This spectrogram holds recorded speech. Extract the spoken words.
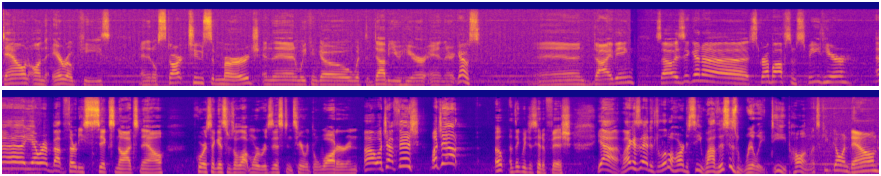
down on the arrow keys, and it'll start to submerge, and then we can go with the W here, and there it goes. And diving. So is it gonna scrub off some speed here? Uh, yeah, we're at about 36 knots now. Of course, I guess there's a lot more resistance here with the water. And oh, watch out, fish! Watch out! Oh, I think we just hit a fish. Yeah, like I said, it's a little hard to see. Wow, this is really deep. Hold on, let's keep going down.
